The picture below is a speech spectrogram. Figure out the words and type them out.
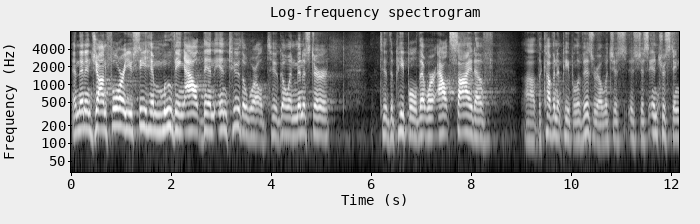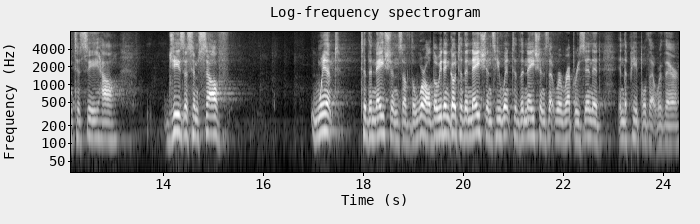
And then in John 4, you see him moving out then into the world to go and minister to the people that were outside of uh, the covenant people of Israel, which is, is just interesting to see how Jesus himself went to the nations of the world. Though he didn't go to the nations, he went to the nations that were represented in the people that were there.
